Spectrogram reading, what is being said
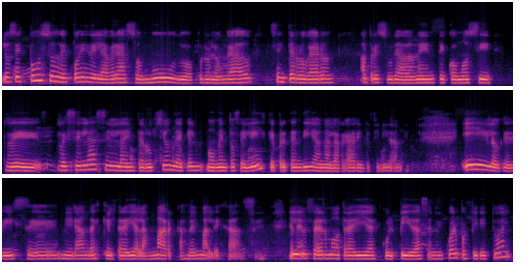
Los esposos, después del abrazo mudo, prolongado, se interrogaron apresuradamente, como si recelasen la interrupción de aquel momento feliz que pretendían alargar indefinidamente. Y lo que dice Miranda es que él traía las marcas del mal de. El enfermo traía esculpidas en el cuerpo espiritual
